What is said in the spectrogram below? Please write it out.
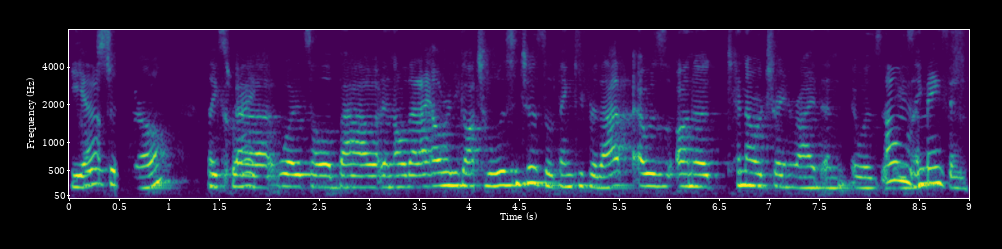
yeah. Poster Girl, like right. uh, what it's all about and all that. I already got to listen to it, so thank you for that. I was on a ten-hour train ride, and it was amazing. Oh, amazing!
